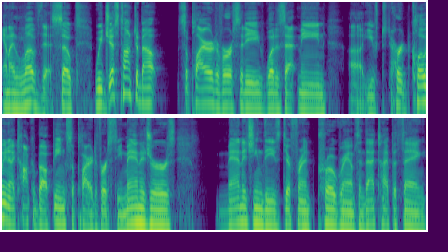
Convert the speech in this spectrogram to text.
And I love this. So we just talked about supplier diversity. What does that mean? Uh, you've heard Chloe and I talk about being supplier diversity managers, managing these different programs and that type of thing.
